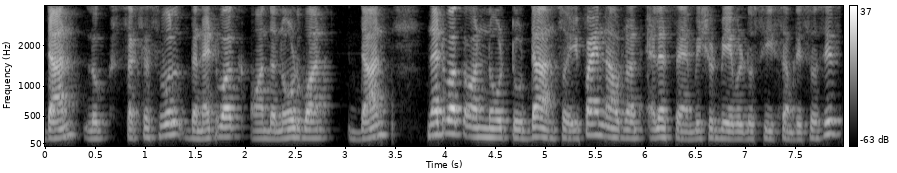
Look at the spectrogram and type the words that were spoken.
done. Looks successful. The network on the node one done. Network on node two done. So if I now run lssam, we should be able to see some resources.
